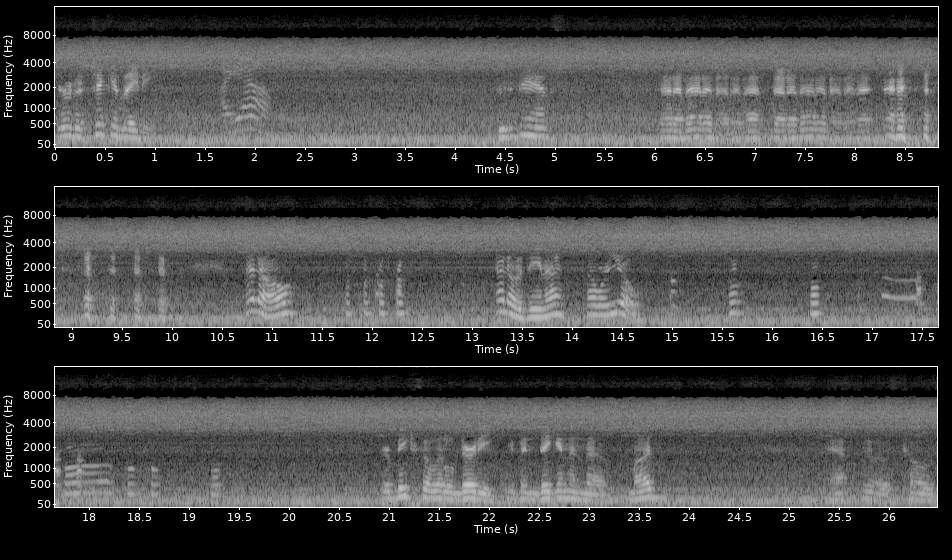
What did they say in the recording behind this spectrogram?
You're the chicken lady. I am. Do the dance. Hello. Hello, Zena. How are you? Your beak's a little dirty. You've been digging in the mud? Yeah, look at those toes.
